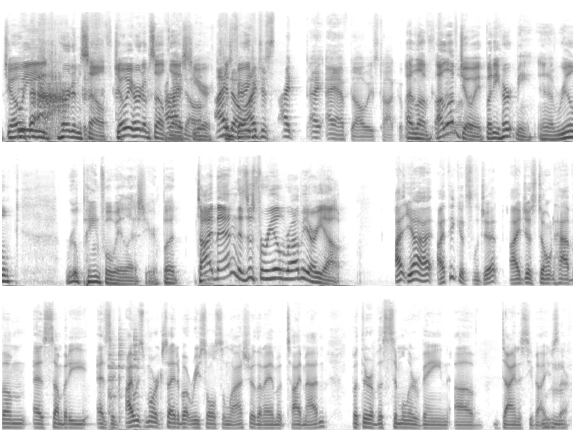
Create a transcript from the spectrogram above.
Joey hurt himself. Joey hurt himself I last know. year. I know. very- I just I, I I have to always talk about. I him love I love Joey, but he hurt me in a real real painful way last year. But Ty Ben, is this for real, Robbie? Or are you out? I, yeah, I, I think it's legit. I just don't have him as somebody as a, I was more excited about Reese Olson last year than I am at Ty Madden, but they're of the similar vein of dynasty values Mhm. there.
